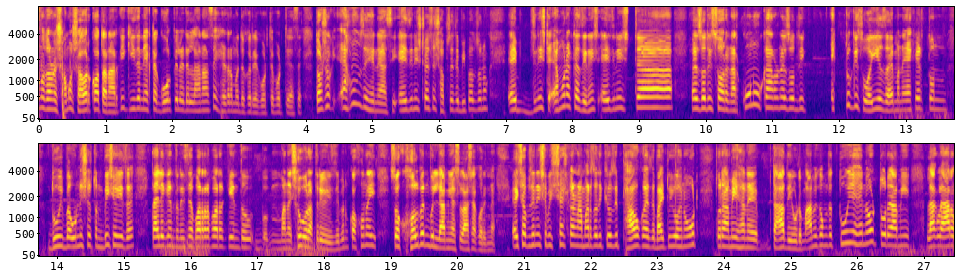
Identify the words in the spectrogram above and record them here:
কোনো ধরনের সমস্যা হওয়ার কথা না, আর কি কি জানি একটা গোল প্লেটের লাহান আছে, হেডের মধ্যে করে করতে পড়তে আছে দর্শক, এখন যে হেনে আসি এই জিনিসটা হচ্ছে সবচেয়ে বিপজ্জনক। এই জিনিসটা এমন একটা জিনিস এই জিনিসটা যদি সরেন আর কোনো কারণে যদি একটু কিছু হয়ে যায় মানে একের টন দুই বা উনিশের টন বিশ হয়ে যায়, তাইলে কিন্তু নিচে পারার পর কিন্তু মানে শুভরাত্রি হয়ে যাবেন। কখনোই চোখ খুলবেন বলে আমি আসলে আশা করি না। এইসব জিনিসে বিশ্বাস করেন, আমার যদি কেউ যদি ফাও যে, ভাই তুই ওখানে ওঠ, তোরে আমি এখানে টাহা দিয়ে উঠবো। আমি কম যে, তুই এখানে ওঠ, তোরে আমি লাগলে আরও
